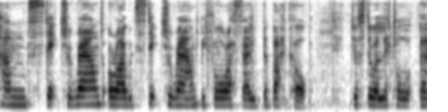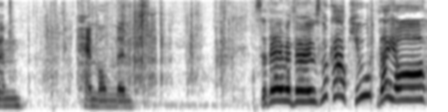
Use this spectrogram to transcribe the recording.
hand stitch around or I would stitch around before I sewed the back up. Just do a little um, hem on them. So there are those. Look how cute they are.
